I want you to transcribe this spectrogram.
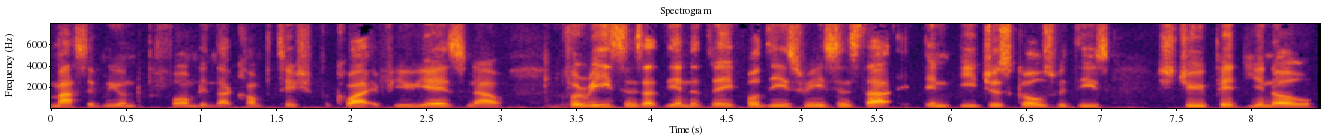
massively underperformed in that competition for quite a few years now, for mm. reasons at the end of the day. For these reasons that in, he just goes with these stupid, you know,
